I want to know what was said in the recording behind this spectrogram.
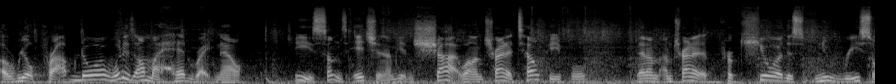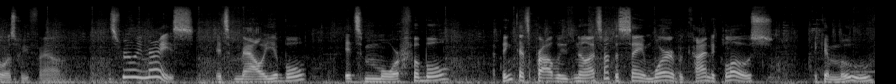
a real prop door? What is on my head right now? Jeez, something's itching. I'm getting shot. While i'm trying to tell people that I'm, I'm trying to procure this new resource we found. It's really nice. It's malleable. It's morphable. I think that's probably no that's not the same word but kind of close. It can move.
